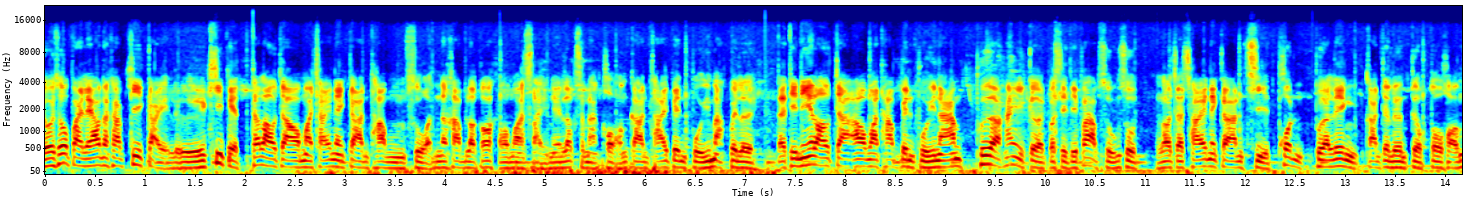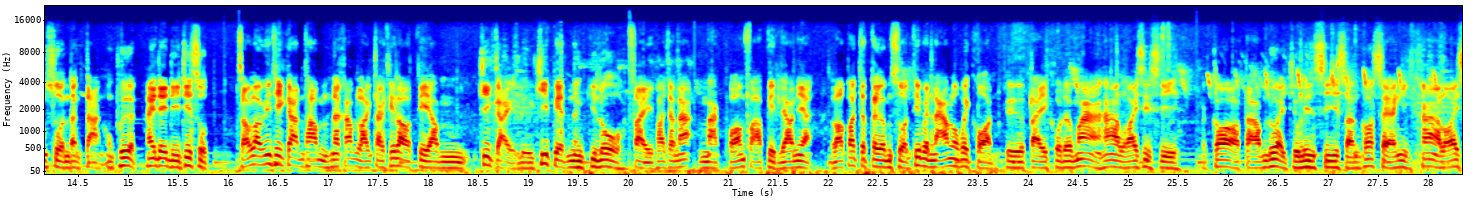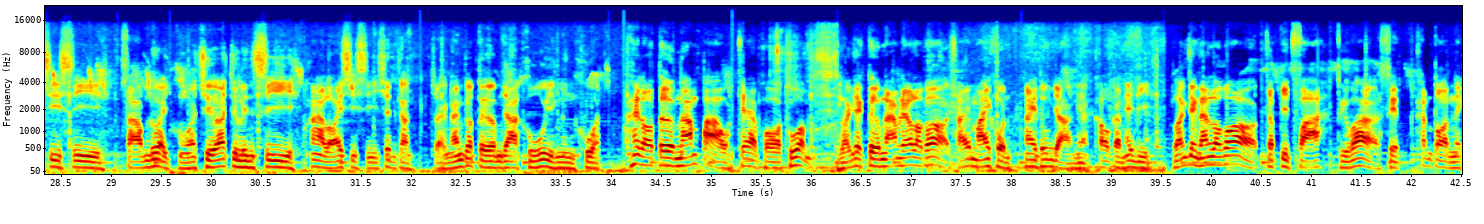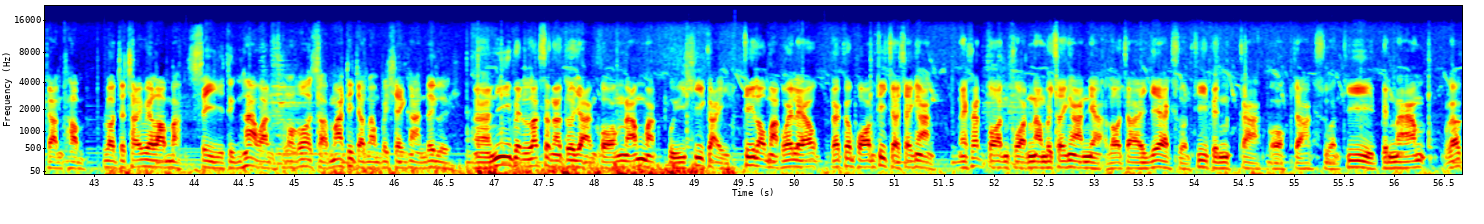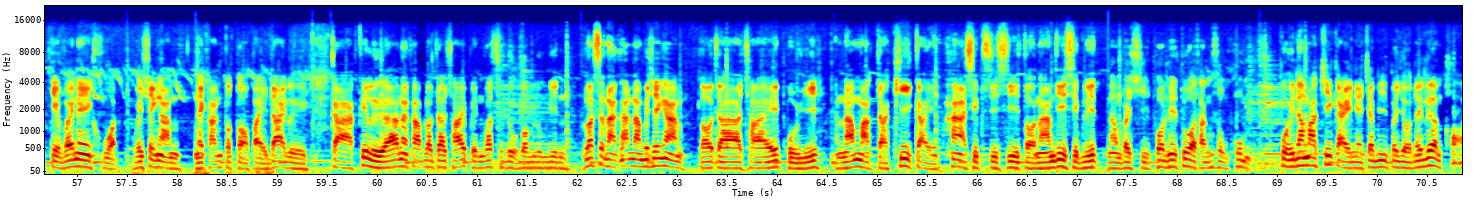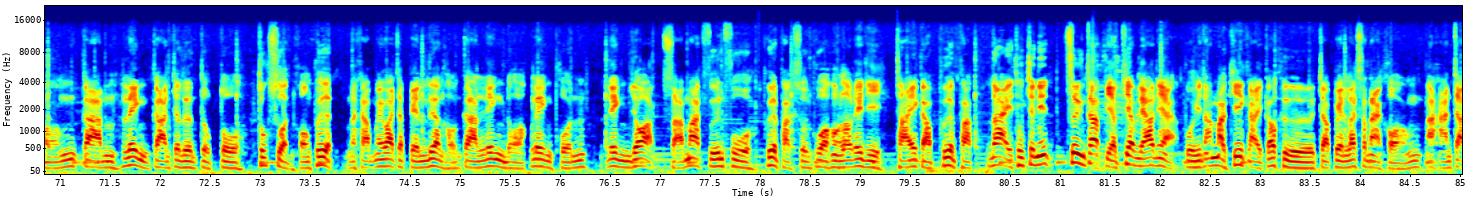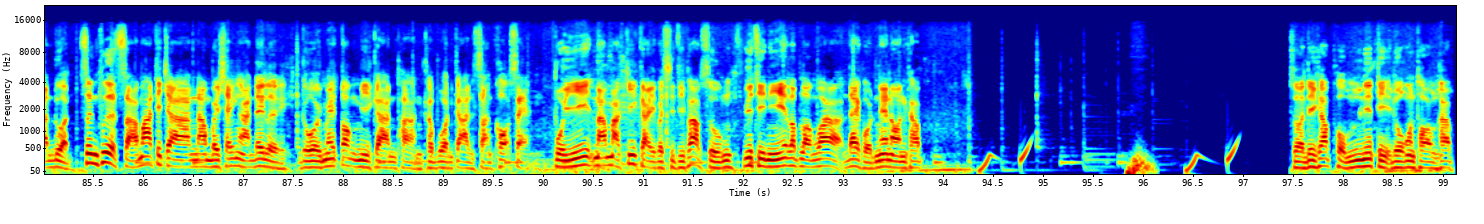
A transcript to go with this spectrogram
โดยทั่วไปแล้วนะครับขี้ไก่หรือขี้เป็ดถ้าเราจะเอามาใช้ในการทำสวนนะครับแล้วก็เอามาใส่ในลักษณะของการใช้เป็นปุ๋ยหมักไปเลย แต่ทีนี้เราจะเอามาทำเป็นปุ๋ยน้ำเพื่อให้เกิดประสิทธิภาพสูงสุด เราจะใช้ในการฉีดพ่นเพื่อเร่งการเจริญเติบโตของส่วนต่างๆ ของพืชให้ได้ดีที่สุดสำหรับวิธีการทำนะครับหลังจากที่เราเตรียมขี้ไก่หรือขี้เป็ด1กิโลใส่ภาชนะหมักพร้อมฝาปิดแล้วเนี่ยเราก็จะเติมส่วนที่เป็นน้ำลงไปก่อน คือไตรโคเดอร์มา500ซีซีแล้วก็ตามด้วยจุลินทรีย์สังเคราะห์แสงอีก 500ซีซีตามด้วยหัวเชื้อจุลินทรีย์500ซีซีเช่นกัน จากนั้นก็เติมยาคูอีก 1 ขวด ให้เราเติมน้ำเปล่าแค่พอท่วม หลังจากเติมน้ำแล้วเราก็ใช้ไม้คนให้ทุกอย่างเนี่ยเข้ากันให้ดี หลังจากนั้นเราก็จะปิดฝาถือว่าเสร็จขั้นตอนในการทำเราจะใช้เวลาหมัก 4-5 วัน เราก็สามารถที่จะนำไปใช้งานได้เลยอ่านี่เป็นลักษณะตัวอย่างของน้ำหมักปุ๋ยขี้ไก่ที่เราหมักไว้แล้ว แล้วก็พร้อมที่จะใช้งาน ในขั้นตอนก่อนนำไปใช้งานเนี่ยเราจะแยกส่วนที่เป็นกากออกจากส่วนที่เป็นน้ำแล้วเก็บไว้ในขวดไว้ใช้งานในครั้งต่อๆไปได้เลย กากที่เหลือนะครับเราจะใช้เป็นวัสดุบำรุงดิน ลักษณะการนำไปใช้งาน เราจะใช้ปุ๋ยน้ำหมักจากขี้ไก่ 50ซีซีต่อน้ำ20 ลิตรนำไปฉีดพ่นให้ทั่วทั้งทรงพุ่ม ปุ๋ยน้ำหมักขี้ไก่เนี่ยจะมีประโยชน์ในเรื่องของการเร่งการเจริญเติบโตทุกส่วนของพืชนะครับไม่ว่าจะเป็นเรื่องของการเร่งดอกเร่งผลเร่งยอด สามารถฟื้นฟูพืชผักสวนครัวของเราได้ดี ใช้กับพืชผักได้ทุกชนิด ซึ่งถ้าเปรียบเทียบแล้วเนี่ยปุ๋ยน้ำหมักขี้ไก่ก็คือจะเป็นลักษณะของอาหารจานด่วน ซึ่งพืชสามารถที่จะนำไปใช้งานได้เลย โดยไม่ต้องมีการผ่านกระบวนการสังเคราะห์แสง ปุ๋ยน้ำหมักขี้ไก่ประสิทธิภาพสูง วิธีนี้รับรองว่าได้ผลแน่นอนครับสวัสดีครับผมนิติดวงวันทองครับ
